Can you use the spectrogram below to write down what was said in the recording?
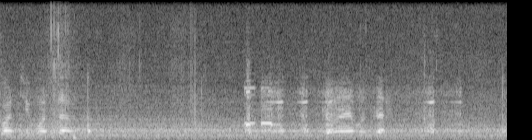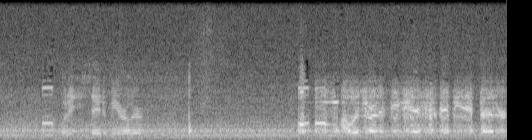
One two one seven. Go ahead, one seven. What did you say to me earlier? I was trying to see if you guys could get better.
